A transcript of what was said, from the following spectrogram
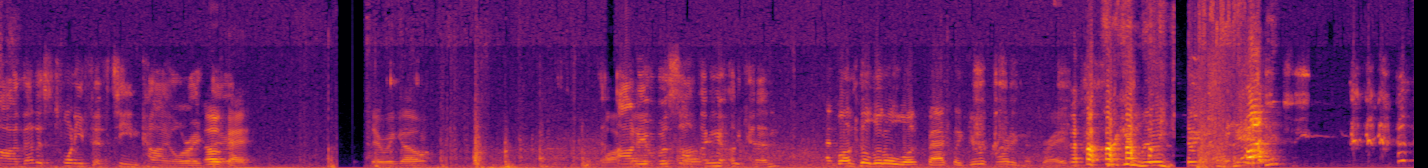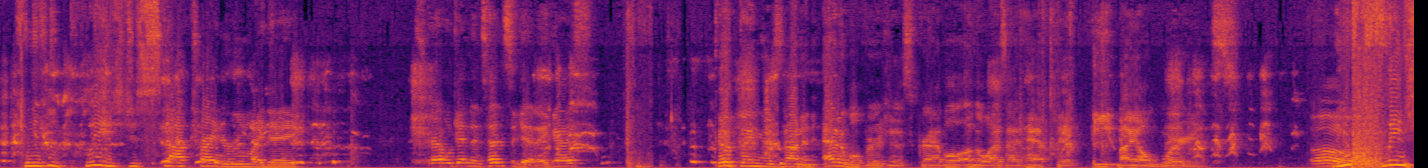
uh, that is 2015 Kyle right there. Okay. There we go. Walk Audio in. assaulting again. I love the little look back. Like you're recording this, right? Freaking really, Jerry. Can you please just stop trying to ruin my day? Scrabble getting intense again, eh, guys? Good thing there's not an edible version of Scrabble, otherwise I'd have to eat my own words. Will you Oh, please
